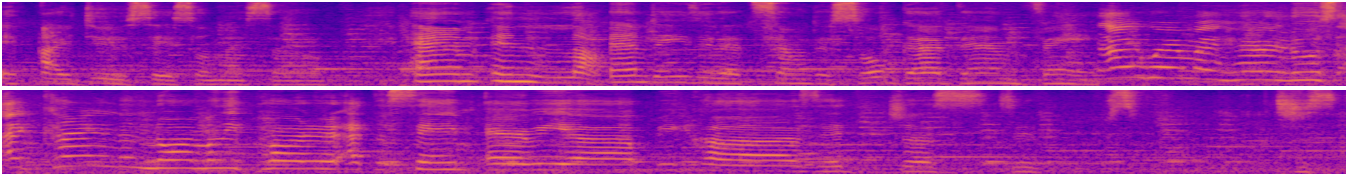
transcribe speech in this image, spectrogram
if I do say so myself, am in love. And Daisy, that sounded so goddamn vain. I wear my hair loose. I kind of normally part it at the same area because it just, it just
